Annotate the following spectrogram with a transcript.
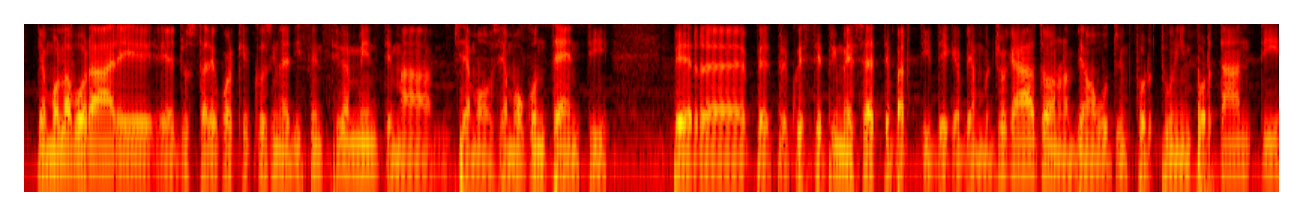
Dobbiamo lavorare e aggiustare qualche cosina difensivamente, ma siamo, siamo contenti per, per, per, queste prime sette partite che abbiamo giocato, non abbiamo avuto infortuni importanti,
